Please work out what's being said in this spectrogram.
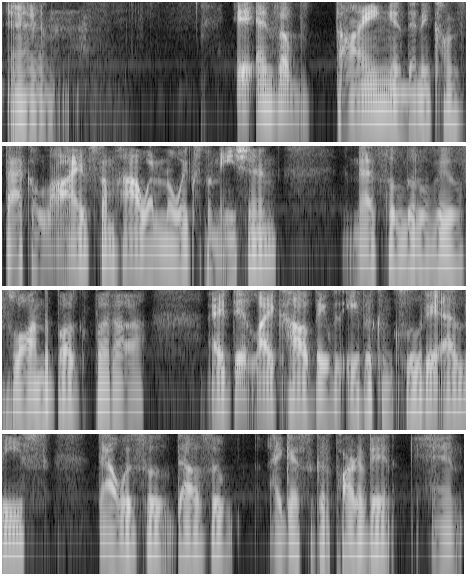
and it ends up dying and then it comes back alive somehow with no explanation. And that's a little bit of a flaw in the book, but uh, I did like how they were able to conclude it at least. That was a, that was a, I guess a good part of it. And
